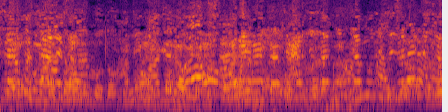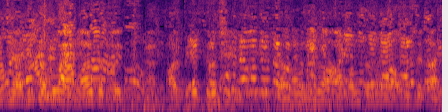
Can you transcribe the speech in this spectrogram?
आम्ही मागे राहूया आणि मी काय आहेत सुरक्षित आपण करणं आवश्यक आहे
